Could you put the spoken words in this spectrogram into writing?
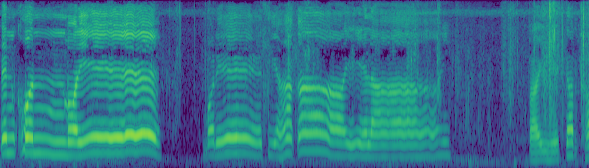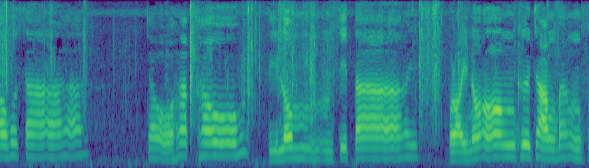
เป็นคนบอดีบอดีที่หักอายหลาย ไปกับเขาสา เจ้าหักเขาสิลมสิตาย ปล่อยน้องคือช่างบังไฟ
